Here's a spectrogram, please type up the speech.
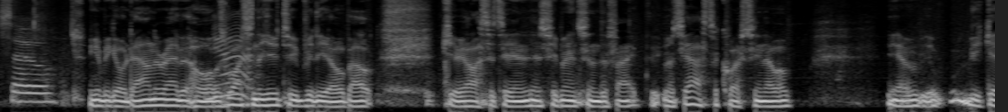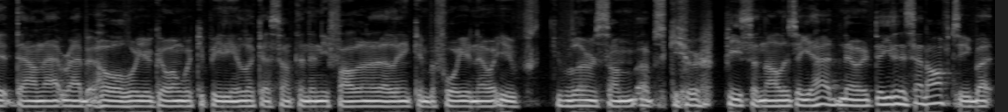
So You can be go down the rabbit hole. I was watching the YouTube video about curiosity, and, and she mentioned the fact that when she asked the question, you know, you know, you, get down that rabbit hole where you go on Wikipedia and look at something, then you follow another link, and before you know it, you've, you've learned some obscure piece of knowledge that you had no, that you didn't set off to. But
